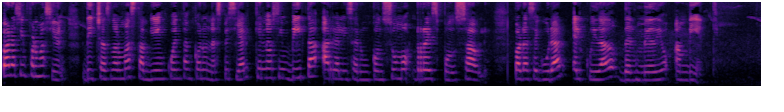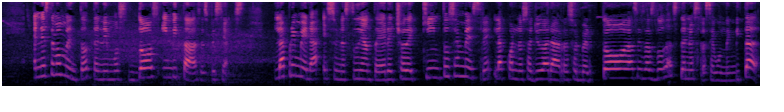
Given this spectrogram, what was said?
para su información, dichas normas también cuentan con una especial que nos invita a realizar un consumo responsable para asegurar el cuidado del medio ambiente. En este momento tenemos dos invitadas especiales. La primera es una estudiante de Derecho de quinto semestre, la cual nos ayudará a resolver todas esas dudas de nuestra segunda invitada,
